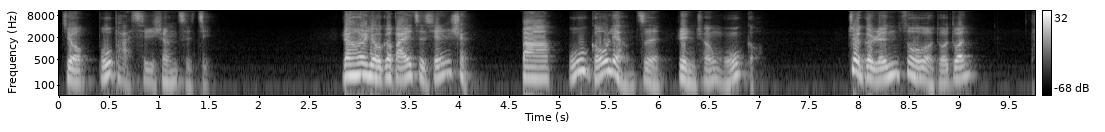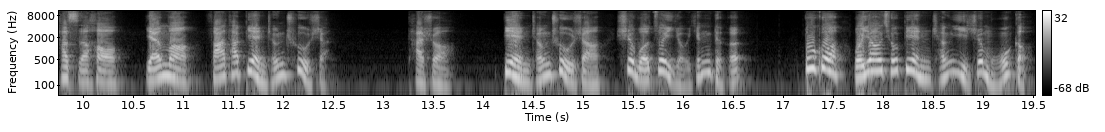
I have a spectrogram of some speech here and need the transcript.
就不怕牺牲自己。然而有个白字先生，把“无狗”两字认成“母狗”，这个人作恶多端。他死后，阎王罚他变成畜生。他说：“变成畜生是我罪有应得，不过我要求变成一只母狗。”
